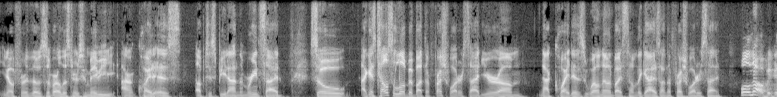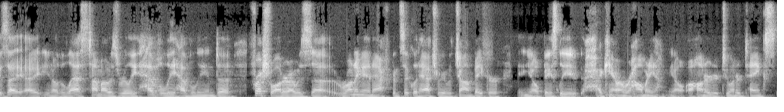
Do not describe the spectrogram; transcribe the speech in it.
You know, for those of our listeners who maybe aren't quite as up to speed on the marine side. So, I guess tell us a little bit about the freshwater side. You're um, not quite as well known by some of the guys on the freshwater side. Well, no, because I, I, you know, the last time I was really heavily, heavily into freshwater, I was uh, running an African cichlid hatchery with John Baker. You know, basically, I can't remember how many, you know, 100 or 200 tanks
